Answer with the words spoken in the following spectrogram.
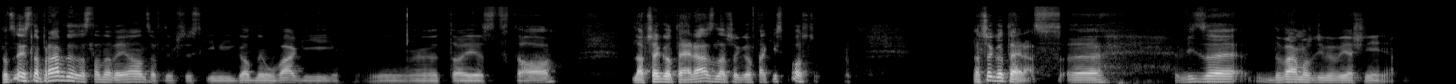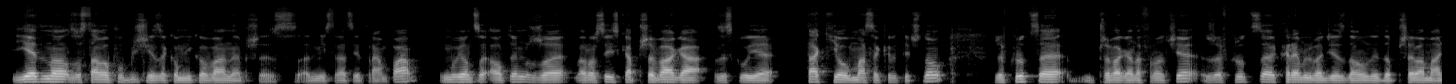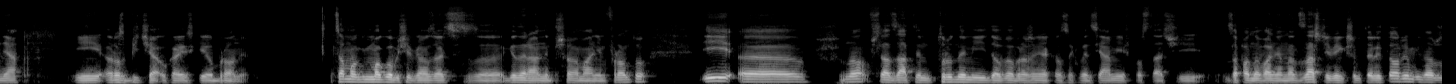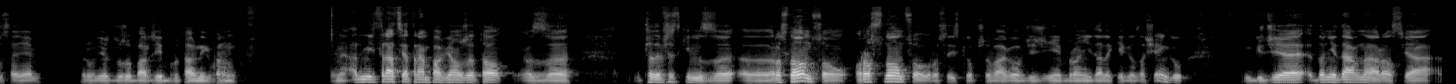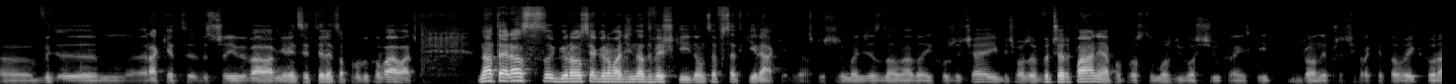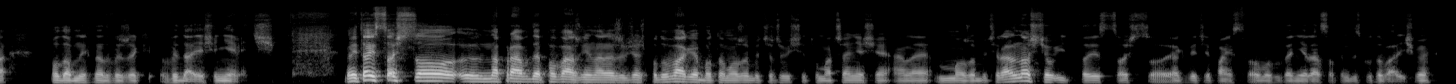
To, co jest naprawdę zastanawiające w tym wszystkim i godne uwagi, mm, to jest to, dlaczego teraz, dlaczego w taki sposób. Dlaczego teraz? E, Widzę dwa możliwe wyjaśnienia. Jedno zostało publicznie zakomunikowane przez administrację Trumpa, mówiące o tym, że rosyjska przewaga zyskuje taką masę krytyczną, że wkrótce przewaga na froncie, że wkrótce Kreml będzie zdolny do przełamania i rozbicia ukraińskiej obrony. Co mog- mogłoby się wiązać z generalnym przełamaniem frontu i e, no, w ślad za tym trudnymi do wyobrażenia konsekwencjami w postaci zapanowania nad znacznie większym terytorium i narzuceniem również dużo bardziej brutalnych warunków. Administracja Trumpa wiąże to z przede wszystkim z e, rosnącą, rosnącą rosyjską przewagą w dziedzinie broni dalekiego zasięgu, gdzie do niedawna Rosja e, e, rakiet wystrzeliwywała mniej więcej tyle, co produkowała. No teraz Rosja gromadzi nadwyżki idące w setki rakiet, w związku z czym będzie zdolna do ich użycia i być może wyczerpania po prostu możliwości ukraińskiej brony przeciwrakietowej, która podobnych nadwyżek wydaje się nie mieć. No i to jest coś, co y, naprawdę poważnie należy wziąć pod uwagę, bo to może być oczywiście tłumaczenie się, ale może być realnością i to jest coś, co jak wiecie Państwo, bo tutaj nieraz o tym dyskutowaliśmy,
